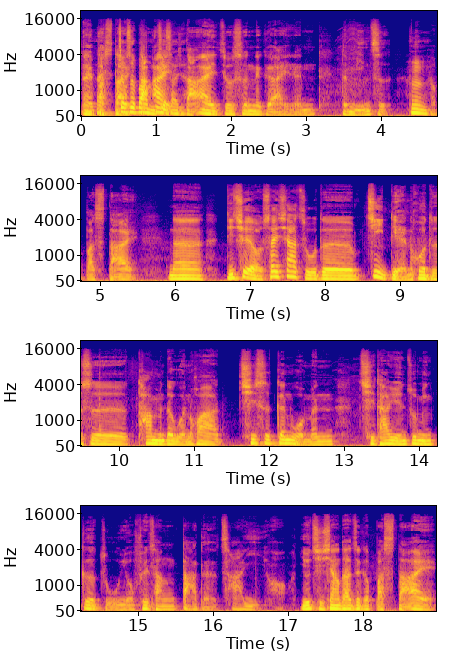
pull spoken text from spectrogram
哎，巴斯达就是帮我们介绍一下，达爱就是那个矮人的名字。嗯，巴斯达爱。那的确哦塞夏族的祭典或者是他们的文化，其实跟我们。其他原住民各族有非常大的差异哈，尤其像他这个巴斯达爱，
